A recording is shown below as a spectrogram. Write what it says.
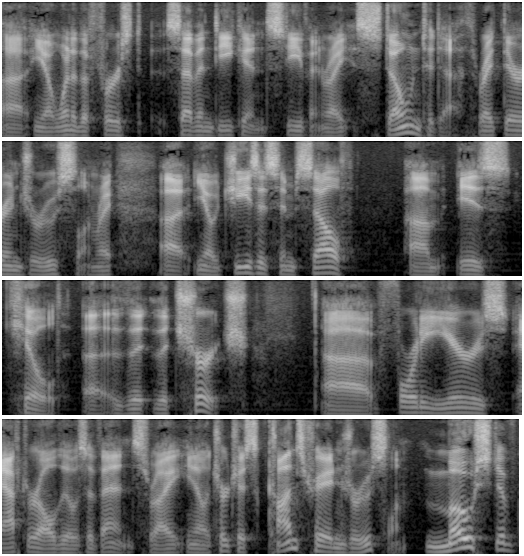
uh, you know, one of the first seven deacons, Stephen, right, stoned to death right there in Jerusalem, right? Uh, you know, Jesus himself um, is killed. Uh, the the church. Uh, 40 years after all those events, right? You know, the church is concentrated in Jerusalem. Most of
